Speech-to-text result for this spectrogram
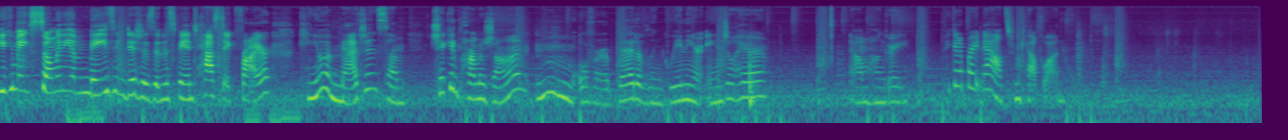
You can make so many amazing dishes in this fantastic fryer. Can you imagine some chicken parmesan mmm, over a bed of linguine or angel hair? Now I'm hungry. Pick it up right now. It's from Calphalon.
